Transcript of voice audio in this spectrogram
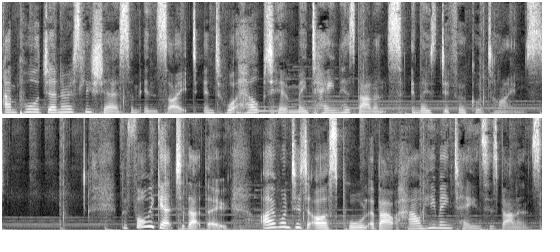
and Paul generously shares some insight into what helped him maintain his balance in those difficult times. Before we get to that, though, I wanted to ask Paul about how he maintains his balance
